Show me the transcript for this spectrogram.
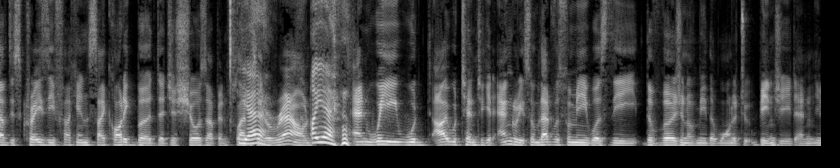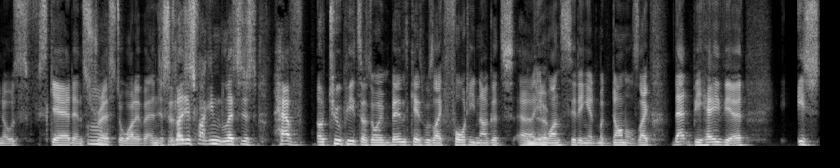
have this crazy fucking psychotic bird that just shows up and flaps Yeah. it around. Oh, yeah. and we would, I would tend to get angry. So that was for me was the the version of me that wanted to binge eat and you know was scared and Mm. stressed or whatever, and just let's just fucking let's just have uh, two pizzas. Or in Ben's case, was like forty nuggets uh, in one sitting at McDonald's. Like that behavior is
